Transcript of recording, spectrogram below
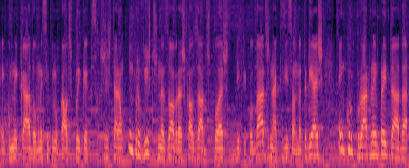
Em comunicado, o município local explica que se registaram imprevistos nas obras causados pelas dificuldades na aquisição de materiais a incorporar na empreitada.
